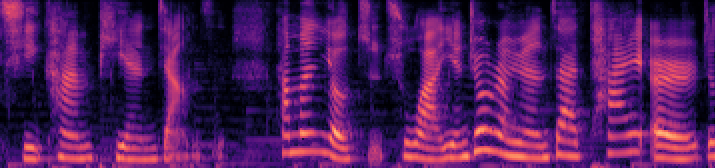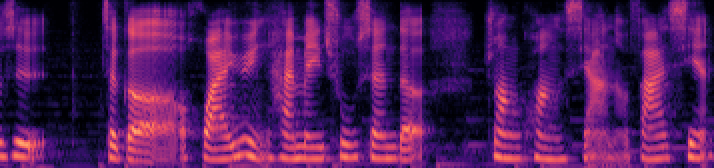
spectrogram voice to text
期刊篇，这样子，他们有指出啊，研究人员在胎儿就是这个怀孕还没出生的状况下呢，发现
